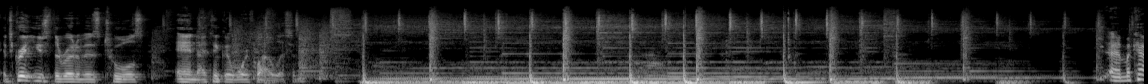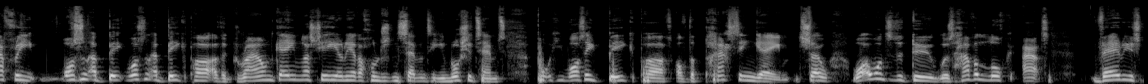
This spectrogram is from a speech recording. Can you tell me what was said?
It's great use of the RotoViz tools, and I think a worthwhile listen. Uh, McCaffrey wasn't a big wasn't a big part of the ground game last year. He only had 117 rush attempts, but he was a big part of the passing game. So what I wanted to do was have a look at various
